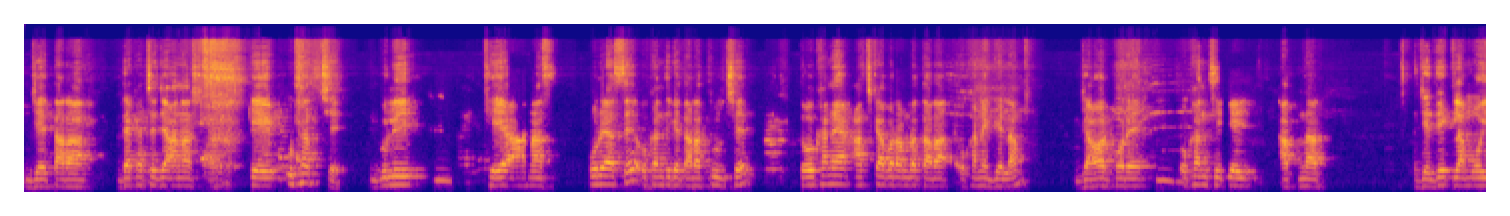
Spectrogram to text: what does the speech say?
যে তারা দেখাচ্ছে যে আনাসকে উঠাচ্ছে গুলি খেয়ে আনাস পড়ে আছে ওখান থেকে তারা তুলছে। তো ওখানে আজকে আবার আমরা তারা ওখানে গেলাম। যাওয়ার পরে ওখান থেকেই আপনার যে দেখলাম ওই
